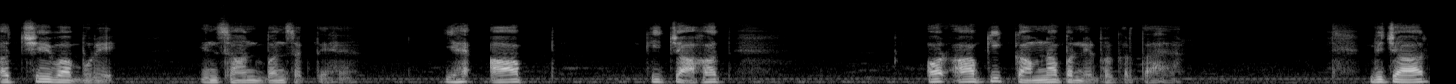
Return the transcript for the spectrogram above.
अच्छे व बुरे इंसान बन सकते हैं। यह आप की चाहत और आपकी कामना पर निर्भर करता है। विचार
